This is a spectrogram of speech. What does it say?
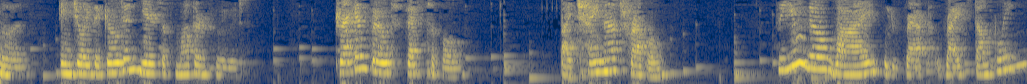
Moon, enjoy the golden years of motherhood. Dragon Boat Festival by China Travel. Do you know why we wrap rice dumpling?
